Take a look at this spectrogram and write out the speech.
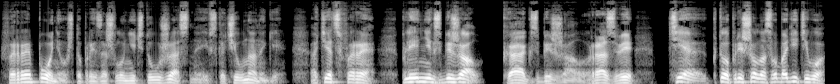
Ферре понял, что произошло нечто ужасное, и вскочил на ноги. «Отец Ферре! Пленник сбежал!» «Как сбежал? Разве...» «Те, кто пришел освободить его,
